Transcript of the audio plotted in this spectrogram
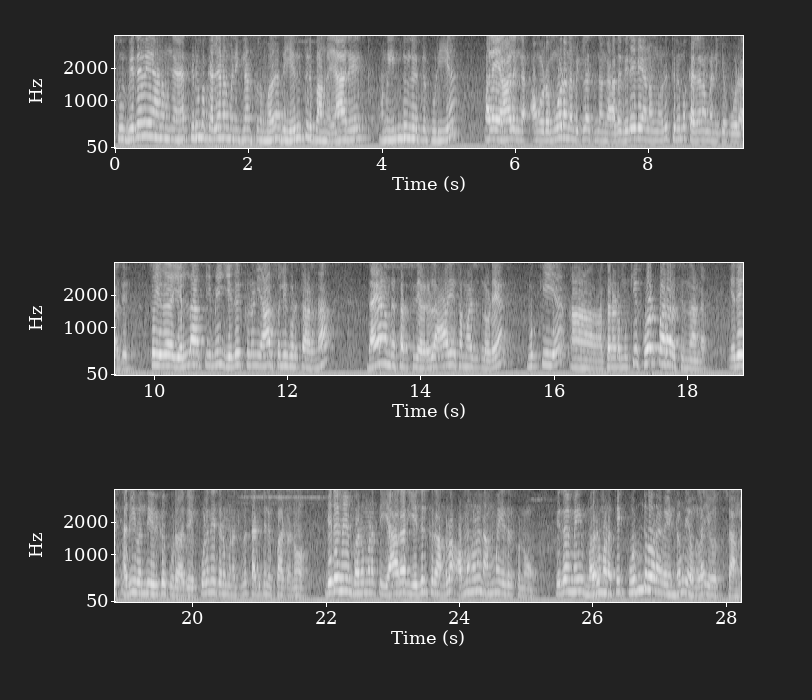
ஸோ விதவையானவங்க திரும்ப கல்யாணம் பண்ணிக்கலாம்னு சொல்லும்போது அதை எதிர்த்திருப்பாங்க. யார்? நம்ம இந்துவில் இருக்கக்கூடிய பழைய ஆளுங்க. அவங்களோட மூட நம்பிக்கைலாம் வச்சுருந்தாங்க. அதை விரைவையானவங்க வந்து திரும்ப கல்யாணம் பண்ணிக்கக்கூடாது ஸோ இதை எல்லாத்தையுமே எதிர்க்கணும்னு யார் சொல்லி கொடுத்தாருன்னா தயானந்த சரஸ்வதி அவர்கள் ஆரிய சமாஜத்தினுடைய முக்கிய தன்னோட முக்கிய கோட்பாடாக வச்சுருந்தாங்க. எதே சதி வந்து இருக்கக்கூடாது. குழந்தை திருமணத்தில் தடுத்து நிப்பாட்டணும். விதமை மறுமணத்தை யார் யார் எதிர்க்கிறாங்களோ அவங்களும் நம்ம எதிர்க்கணும். விதமை மறுமணத்தை கொண்டு வர வேண்டும் இவங்களாம் யோசிச்சாங்க.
